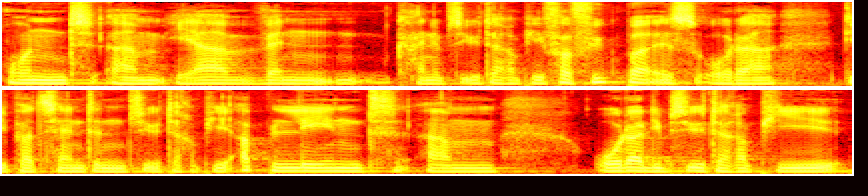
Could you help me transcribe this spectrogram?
Und ähm, eher, wenn keine Psychotherapie verfügbar ist oder die Patientin Psychotherapie ablehnt ähm, oder die Psychotherapie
